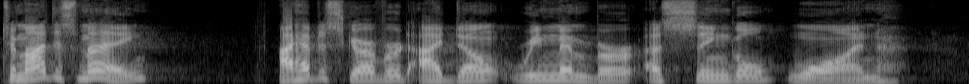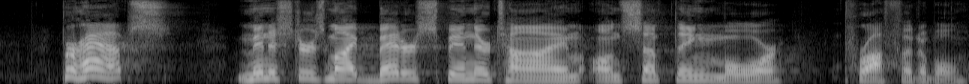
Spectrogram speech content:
To my dismay, I have discovered I don't remember a single one. Perhaps ministers might better spend their time on something more profitable.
